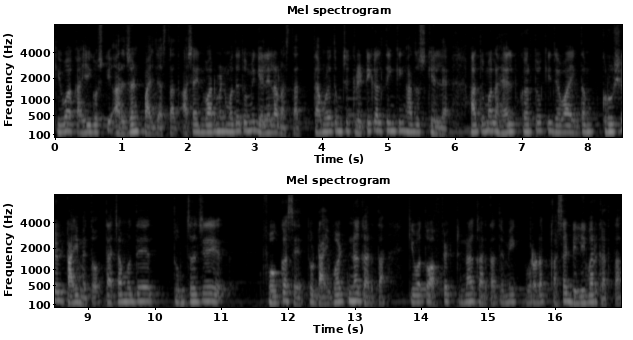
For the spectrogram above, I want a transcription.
किंवा काही गोष्टी अर्जंट पाहिजे असतात अशा एन्व्हायरमेंटमध्ये तुम्ही गेलेला नसतात. त्यामुळे तुमचे क्रिटिकल थिंकिंग हा जो स्किल आहे हा तुम्हाला हेल्प करतो की जेव्हा एकदम क्रुशियल टाईम येतो त्याच्यामध्ये तुमचं जे फोकस आहे तो डायव्हर्ट न करता किंवा तो अफेक्ट न करता तुम्ही प्रोडक्ट कसं डिलिव्हर करता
